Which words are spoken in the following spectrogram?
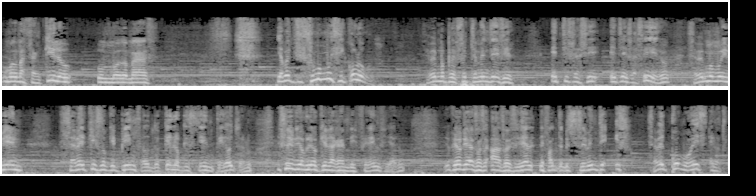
Un modo más tranquilo, un modo más... Y además somos muy psicólogos. Sabemos perfectamente decir, este es así, este es así, ¿no? Sabemos muy bien saber qué es lo que piensa otro, qué es lo que siente el otro, ¿no? Eso yo creo que es la gran diferencia, ¿no? Yo creo que a la sociedad le falta precisamente eso, saber cómo es el otro.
